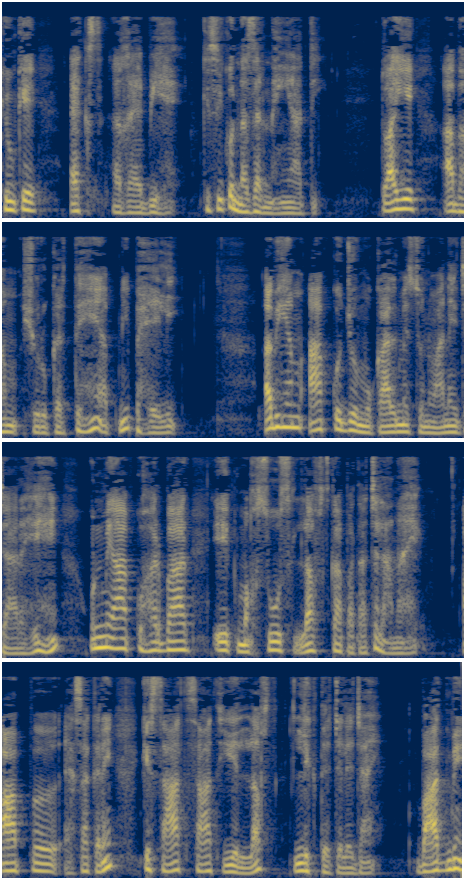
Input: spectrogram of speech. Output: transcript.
کیونکہ ایکس غیبی ہے کسی کو نظر نہیں آتی تو آئیے اب ہم شروع کرتے ہیں اپنی پہیلی۔ ابھی ہم آپ کو جو مکالمے سنوانے جا رہے ہیں، ان میں آپ کو ہر بار ایک مخصوص لفظ کا پتہ چلانا ہے۔ آپ ایسا کریں کہ ساتھ ساتھ یہ لفظ لکھتے چلے جائیں۔ بعد میں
